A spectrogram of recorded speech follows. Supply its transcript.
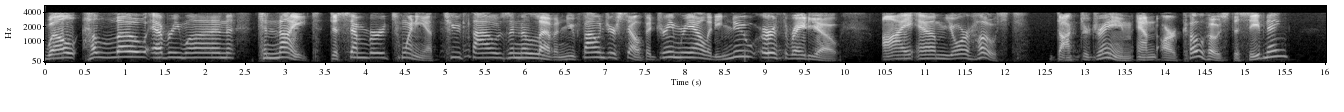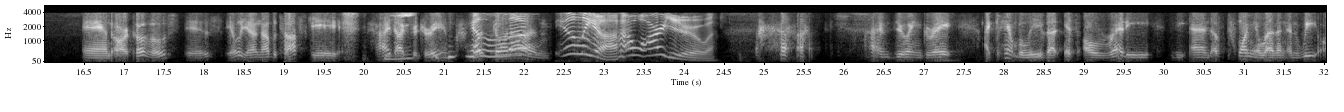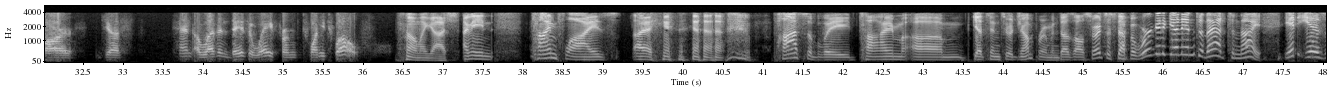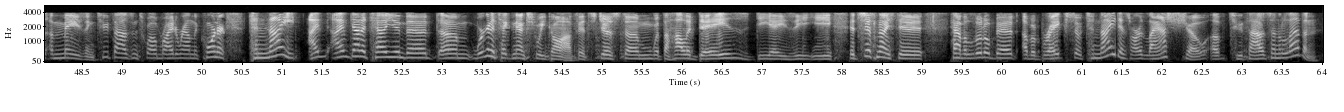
Well, hello everyone. Tonight, December 20th, 2011, you found yourself at Dream Reality New Earth Radio. I am your host, Dr. Dream, and our co host this evening. And our co-host is Ilya Nabutovsky. Hi, Dr. Dream. Hello, What's going on? Ilya, how are you? I'm doing great. I can't believe that it's already the end of 2011 and we are just 10, 11 days away from 2012. Oh my gosh. I mean, time flies. I possibly time um gets into a jump room and does all sorts of stuff, but we're going to get into that tonight. It is amazing. 2012 right around the corner. Tonight, I I've got to tell you that um we're going to take next week off. It's just um with the holidays, D A Z E. It's just nice to have a little bit of a break. So tonight is our last show of 2011.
